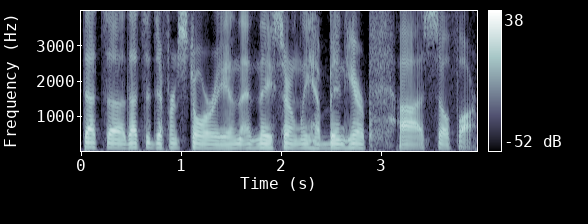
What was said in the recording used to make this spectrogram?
that's a, that's a different story, and, and they certainly have been here uh, so far.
